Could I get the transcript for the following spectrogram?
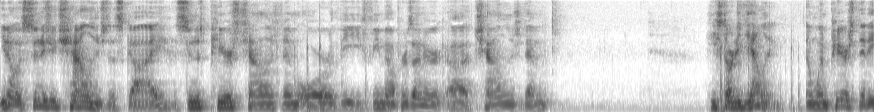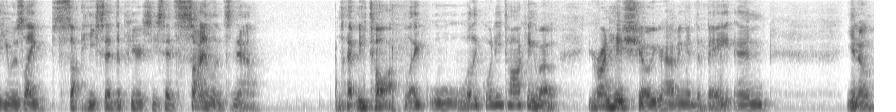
you know, as soon as you challenge this guy, as soon as Piers challenged him or the female presenter uh, challenged him, he started yelling. And when Piers did it, he was like, he said to Piers, he said, "Silence now, let me talk." Like, like what are you talking about? You're on his show, you're having a debate, and you know,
